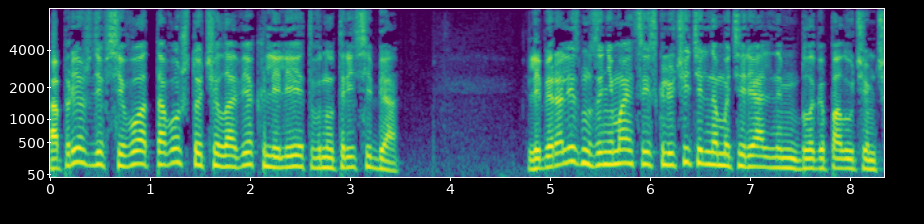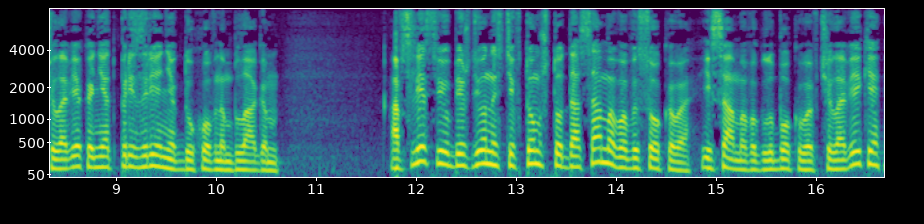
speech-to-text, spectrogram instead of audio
а прежде всего от того, что человек лелеет внутри себя – Либерализм занимается исключительно материальным благополучием человека не от презрения к духовным благам, а вследствие убежденности в том, что до самого высокого и самого глубокого в человеке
